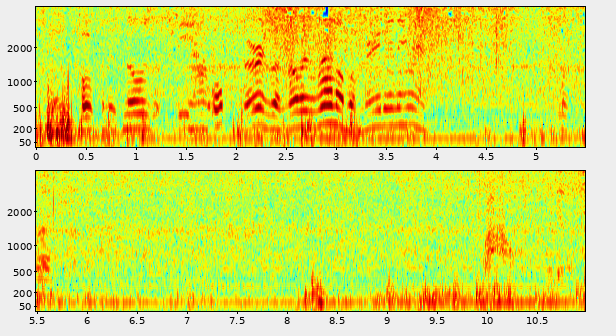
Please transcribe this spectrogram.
This guy's poking his nose. Let's see how. Oh, there's another run of them right in here. Looks like. Wow, look at this.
